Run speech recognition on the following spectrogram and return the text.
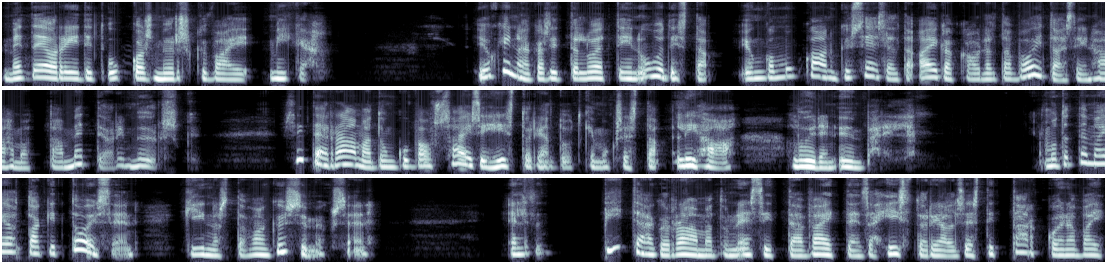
meteoriitit, ukkosmyrsky vai mikä. Jokin aika sitten luettiin uutista, jonka mukaan kyseiseltä aikakaudelta voitaisiin hahmottaa meteorimyrsky. Siten raamatun kuvaus saisi historian tutkimuksesta lihaa luiden ympärille. Mutta tämä johtaakin toiseen kiinnostavaan kysymykseen. Eli pitääkö raamatun esittää väitteensä historiallisesti tarkkoina vai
